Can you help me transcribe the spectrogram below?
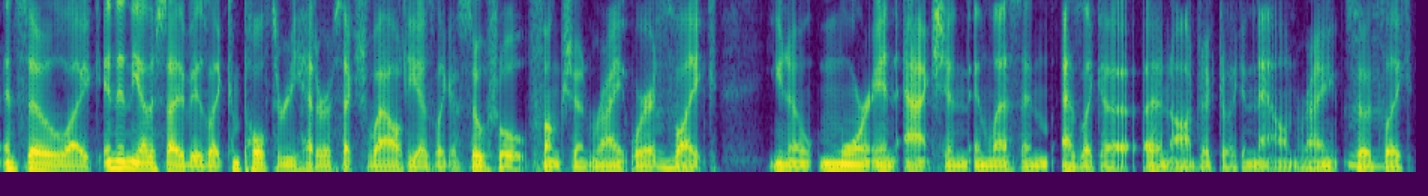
And so, like, and then the other side of it is like compulsory heterosexuality as like a social function, right? Where it's mm-hmm. like, you know, more in action and less in as like a an object or like a noun, right? So it's mm-hmm. like,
